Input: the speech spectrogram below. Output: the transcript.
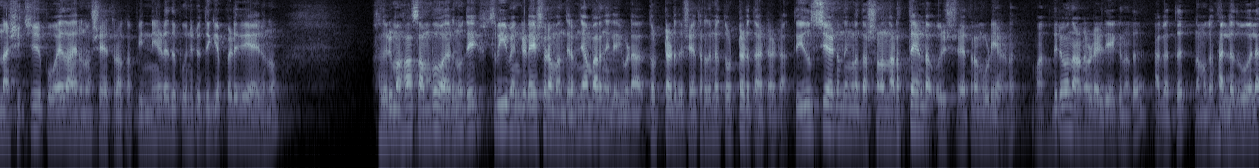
നശിച്ച് പോയതായിരുന്നു ക്ഷേത്രമൊക്കെ. പിന്നീട് ഇത് പുനരുദ്ധിക്കപ്പെടുകയായിരുന്നു. അതൊരു മഹാസംഭവമായിരുന്നു. ദേ ശ്രീ വെങ്കടേശ്വര മന്ദിരം. ഞാൻ പറഞ്ഞില്ലേ ഇവിടെ തൊട്ടടുത്ത് ക്ഷേത്രത്തിന്റെ തൊട്ടടുത്തായിട്ടാ തീർച്ചയായിട്ടും നിങ്ങൾ ദർശനം നടത്തേണ്ട ഒരു ക്ഷേത്രം കൂടിയാണ്. മന്ദിരം എന്നാണ് ഇവിടെ എഴുതിയേക്കുന്നത്. അകത്ത് നമുക്ക് നല്ലതുപോലെ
